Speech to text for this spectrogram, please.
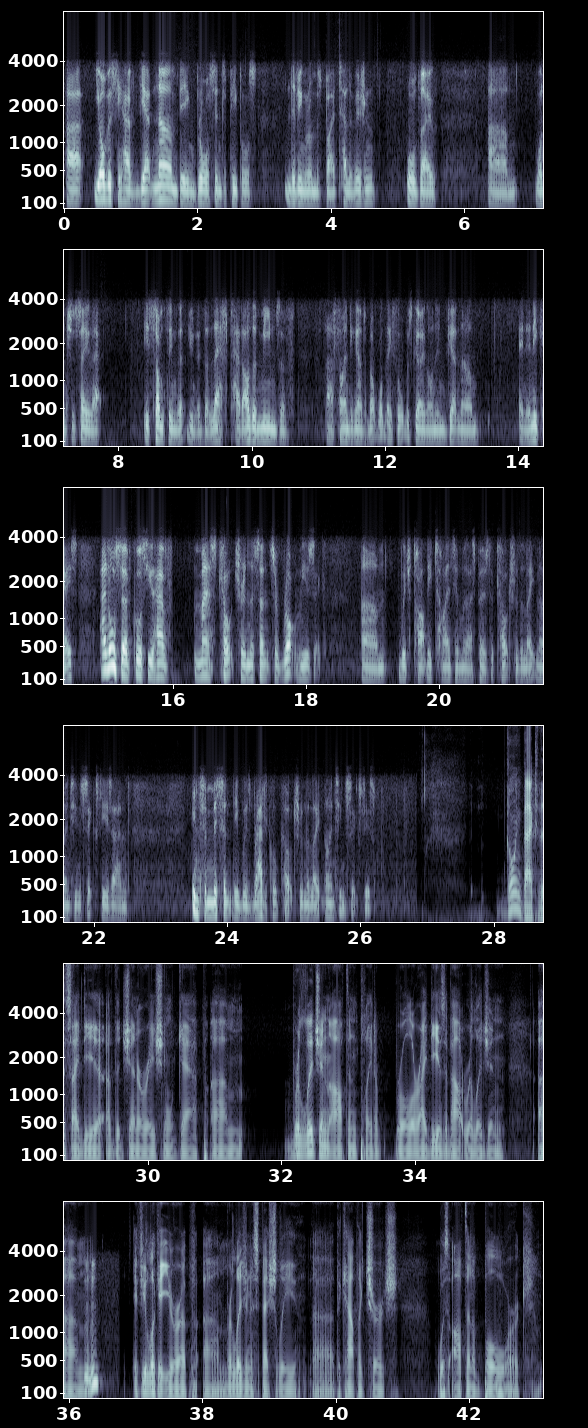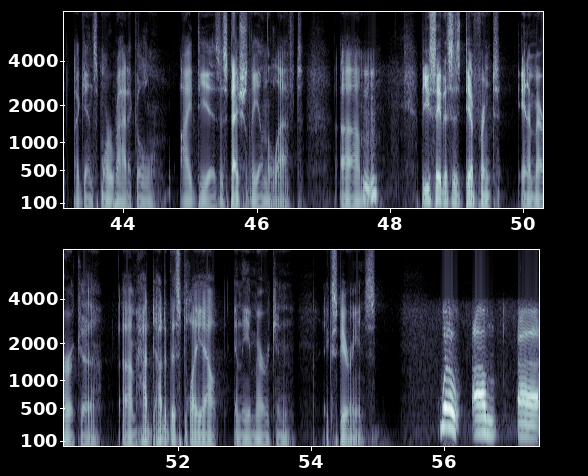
Uh, you obviously have Vietnam being brought into people's living rooms by television, although um, one should say that is something that you know the left had other means of uh, finding out about what they thought was going on in Vietnam. In any case, and also, of course, you have mass culture in the sense of rock music, um, which partly ties in with, I suppose, the culture of the late 1960s and intermittently with radical culture in the late 1960s. Going back to this idea of the generational gap, um, religion often played a role, or ideas about religion. Um, mm-hmm. If you look at Europe, um, religion, especially uh, the Catholic Church, was often a bulwark against more radical ideas, especially on the left. Um, mm-hmm. But you say this is different in America. Um, how, how did this play out in the American experience? Well, um, uh,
